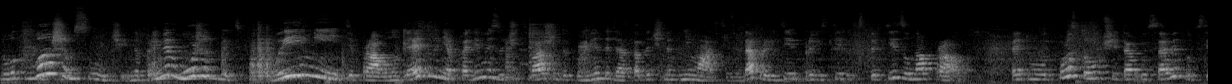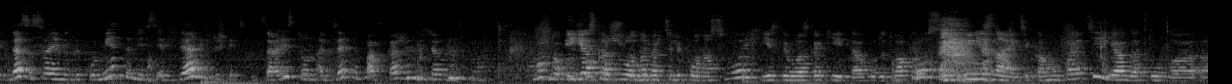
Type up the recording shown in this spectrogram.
Но вот в вашем случае, например, может быть, вы имеете право, но для этого необходимо изучить ваши документы достаточно внимательно, да, провести, провести экспертизу на право. Поэтому вот просто общий такой совет, вот всегда со своими документами все взяли, пришли к специалисту, он обязательно подскажет и все объяснит. Ну, и я скажу номер телефона свой, если у вас какие-то будут вопросы, и вы не знаете, кому пойти, я готова э,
